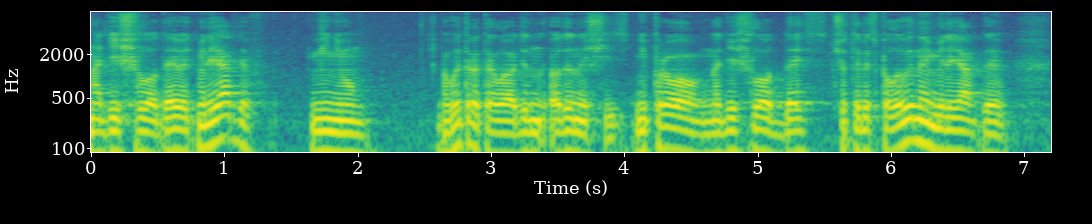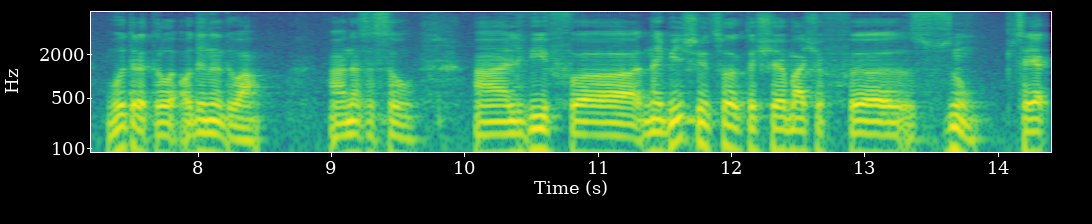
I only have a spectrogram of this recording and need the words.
надійшло 9 мільярдів мінімум. Витратило один- 1,6. Дніпро надійшло десь 4,5 мільярди, витратило 1,2 е, на ЗСУ. Львів е, найбільший відсоток, те, що я бачив, е, ну, це як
